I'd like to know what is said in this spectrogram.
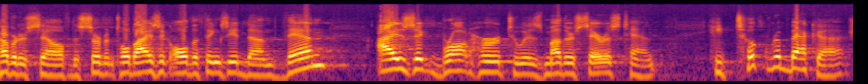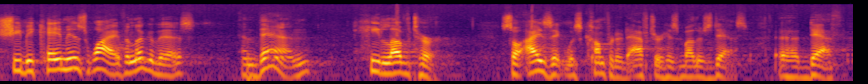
covered herself. The servant told Isaac all the things he had done. Then Isaac brought her to his mother Sarah's tent. He took Rebekah, she became his wife, and look at this, and then he loved her. So Isaac was comforted after his mother's death. Uh, death.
